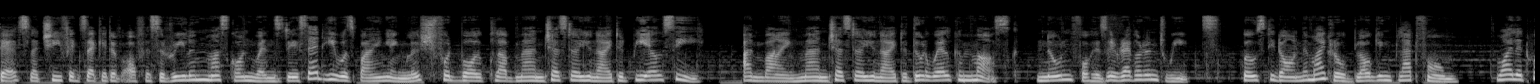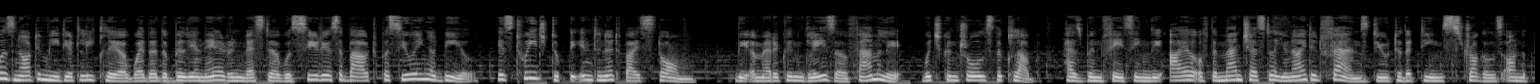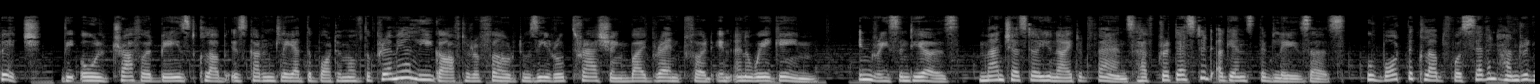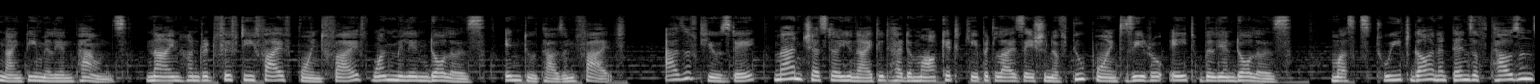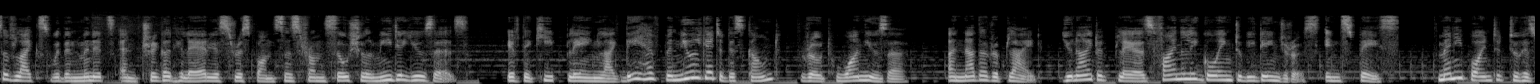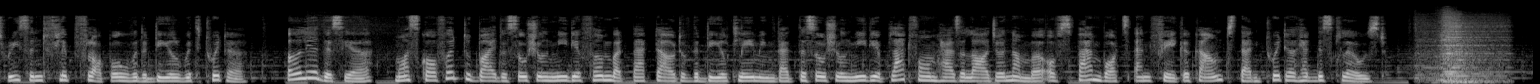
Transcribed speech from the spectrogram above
Tesla chief executive officer Elon Musk on Wednesday said he was buying English football club Manchester United plc. I'm buying Manchester United the welcome Musk, known for his irreverent tweets, posted on the microblogging platform. While it was not immediately clear whether the billionaire investor was serious about pursuing a deal, his tweet took the internet by storm. The American Glazer family, which controls the club, has been facing the ire of the Manchester United fans due to the team's struggles on the pitch. The Old Trafford based club is currently at the bottom of the Premier League after a 4 0 thrashing by Brentford in an away game. In recent years, Manchester United fans have protested against the Glazers, who bought the club for £790 million, $955.51 million, in 2005. As of Tuesday, Manchester United had a market capitalization of $2.08 billion. Musk's tweet garnered tens of thousands of likes within minutes and triggered hilarious responses from social media users. If they keep playing like they have been, you'll get a discount, wrote one user. Another replied, United players finally going to be dangerous in space. Many pointed to his recent flip flop over the deal with Twitter. Earlier this year, Musk offered to buy the social media firm but backed out of the deal, claiming that the social media platform has a larger number of spam bots and fake accounts than Twitter had disclosed.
